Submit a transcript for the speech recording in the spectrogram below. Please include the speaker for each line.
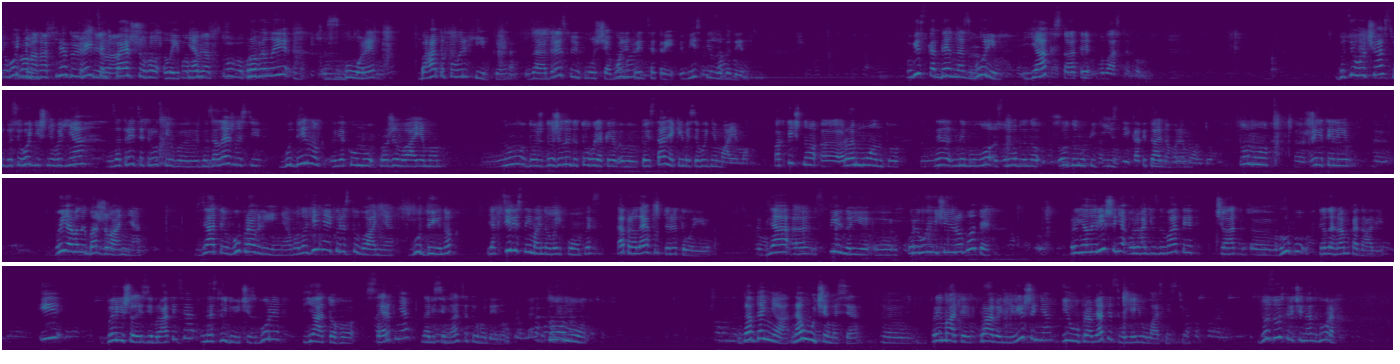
Speaker 1: Сьогодні,
Speaker 2: Рома, на
Speaker 1: 31 липня, провели збори багатоповерхівки за адресою площа Волі 33 в місті Лебедин. Повістка денна зборів як стати власником. До цього часу, до сьогоднішнього дня, за 30 років е, незалежності, будинок, в якому проживаємо, ну, дожили до того, яке, е, той стан, який ми сьогодні маємо. Фактично е, ремонту не, не було зроблено в жодному під'їзді капітального ремонту. Тому е, жителі виявили бажання взяти в управління, володіння і користування будинок як цілісний майновий комплекс та прилеглу територію. Для спільної коригуючої роботи прийняли рішення організувати чат, е, групу в телеграм-каналі. І вирішили зібратися на слідуючі збори 5 серпня на 18 годину. Тому завдання научимося е, приймати правильні рішення і управляти своєю власністю. До зустрічі на зборах.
